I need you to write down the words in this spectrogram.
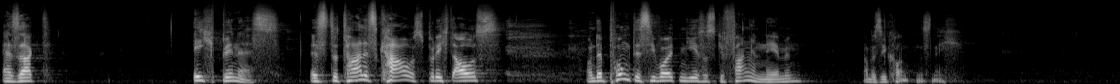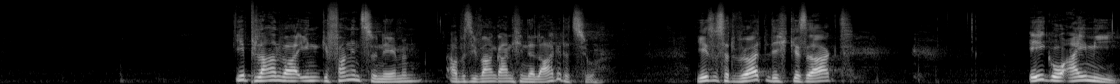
Er sagt, ich bin es. Es ist totales Chaos, bricht aus. Und der Punkt ist, sie wollten Jesus gefangen nehmen, aber sie konnten es nicht. Ihr Plan war, ihn gefangen zu nehmen, aber sie waren gar nicht in der Lage dazu. Jesus hat wörtlich gesagt, Ego Aimi.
